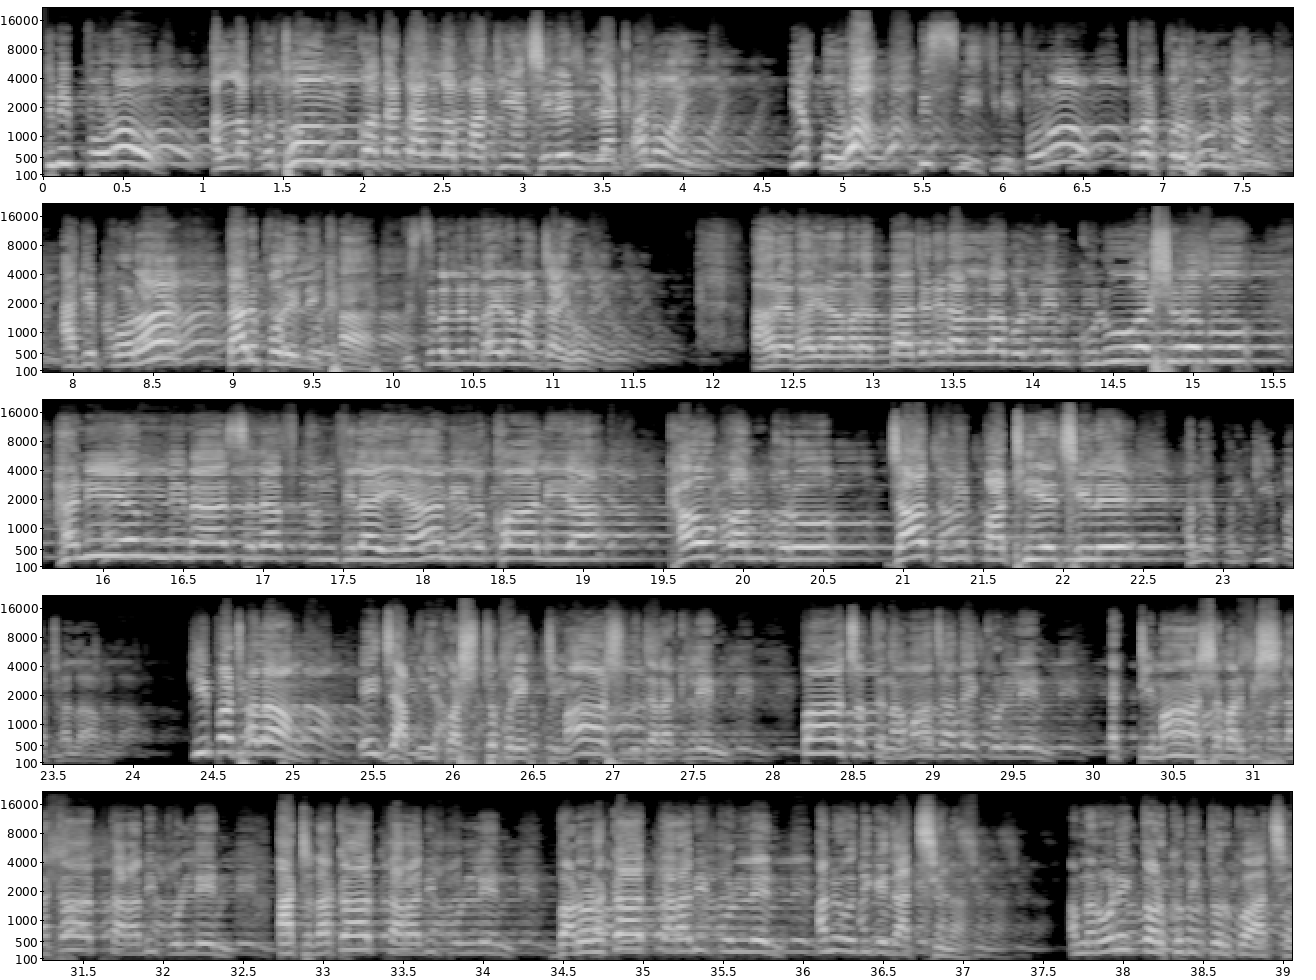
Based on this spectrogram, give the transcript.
তুমি পড়ো। আল্লাহ প্রথম কথাটা আল্লাহ পাঠিয়েছিলেন, লেখা নয়। তুমি পড়ো। তোমার প্রভুর নামে। আগে পড়া, তারপরে লেখা। বুঝতে পারলেন আমার? যাই হোক। আরে ভাইরা আমার আব্বা জানের আল্লাহ বললেন, কুলু আশরাবু হানিয়াম বিমা সালাফতুম ফিল আয়ামিল খালিয়া। খাও, পান করো। যা তুমি পাঠিয়েছিলে। আমি, আপনি কি পাঠালাম? কি পাঠালাম? এই যে আপনি কষ্ট করে একটি মাস রোজা রাখলেন, পাঁচ হতে নামাজ আদায় করলেন, একটি মাস আবার বিশ রাকাত তারাবি পড়লেন, আট রাকাত তারাবি পড়লেন, বারো রাকাত তারাবি পড়লেন, আমি ওদিকে যাচ্ছি না। আপনার অনেক তর্ক বিতর্ক আছে,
